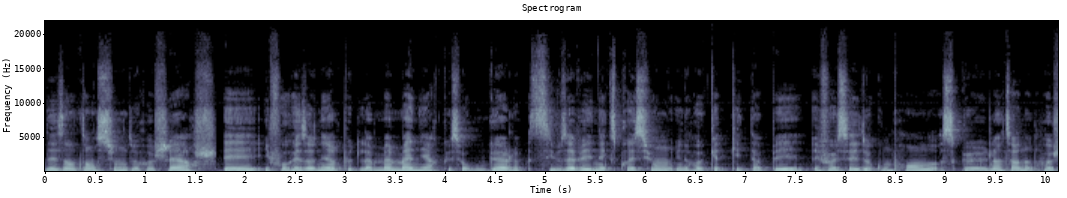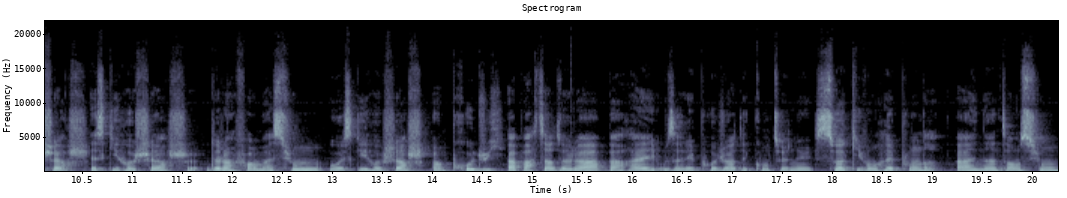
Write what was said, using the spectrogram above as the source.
des intentions de recherche. Et il faut raisonner un peu de la même manière que sur Google. Si vous avez une expression, une requête qui est tapée, il faut essayer de comprendre ce que l'internet recherche. Est-ce qu'il recherche de l'information ou est-ce qu'il recherche un produit? À partir de là, pareil, vous allez produire des contenus soit qui vont répondre à une intention,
